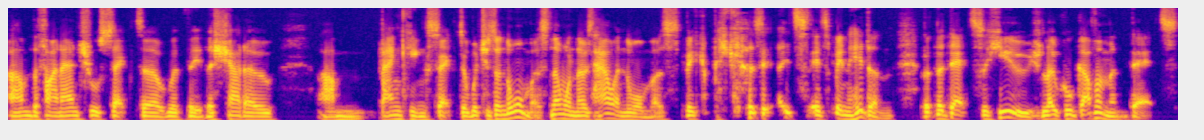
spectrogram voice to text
um, the financial sector with the the shadow um, banking sector, which is enormous. No one knows how enormous because it, it's it's been hidden. But the debts are huge. Local government debts,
